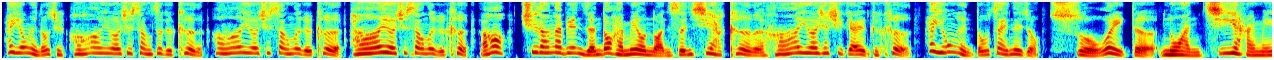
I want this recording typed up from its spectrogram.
他永远都觉得啊，又要去上这个课了，啊，又要去上那个课了，啊，又要去上那个课，然后去到那边人都还没有暖身下课了，啊，又要下去改个课，他永远都在那种所谓的暖机还没。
